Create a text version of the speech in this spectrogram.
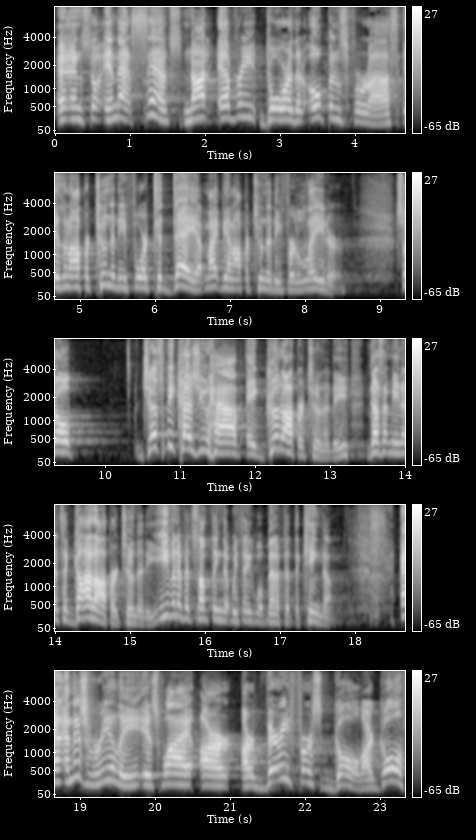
And, and, so, in that sense, not every door that opens for us is an opportunity for today. It might be an opportunity for later. So, just because you have a good opportunity doesn't mean it's a God opportunity, even if it's something that we think will benefit the kingdom. And, and, this really is why our, our very first goal, our goal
